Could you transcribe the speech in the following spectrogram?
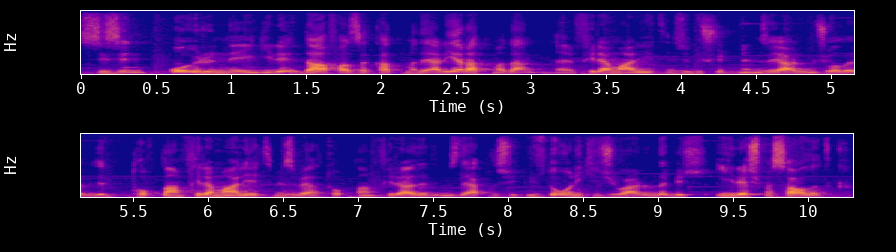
sizin o ürünle ilgili daha fazla katma değer yaratmadan e, fire maliyetinizi düşürtmenize yardımcı olabilir. Toplam fire maliyetimiz veya toplam fire dediğimizde yaklaşık %12 civarında bir iyileşme sağladık.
